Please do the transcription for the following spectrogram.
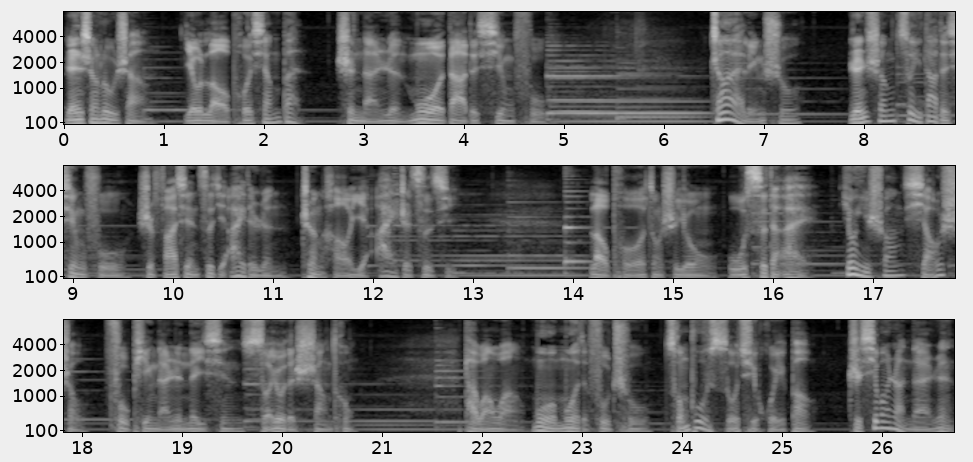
人生路上有老婆相伴。是男人莫大的幸福。张爱玲说：“人生最大的幸福是发现自己爱的人正好也爱着自己。”老婆总是用无私的爱，用一双小手抚平男人内心所有的伤痛。她往往默默的付出，从不索取回报，只希望让男人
